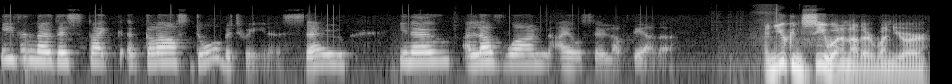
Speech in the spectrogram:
even though there's like a glass door between us. So, you know, I love one, I also love the other. And you can see one another when you're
